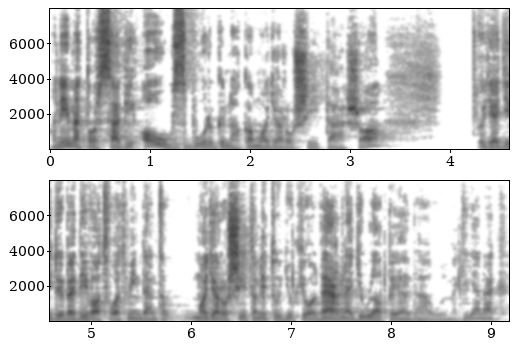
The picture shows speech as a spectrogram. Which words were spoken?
a németországi Augsburgnak a magyarosítása. Ugye egy időben divat volt mindent magyarosítani, tudjuk jól, Verne Gyula például, meg ilyenek.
